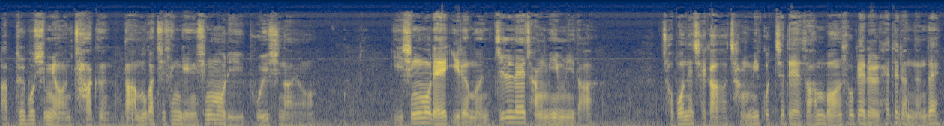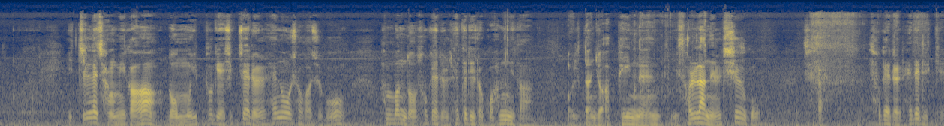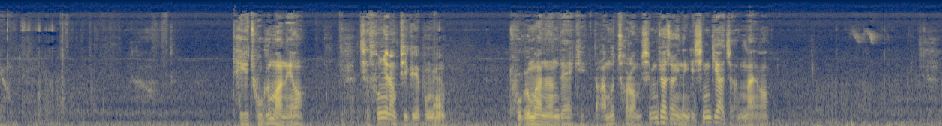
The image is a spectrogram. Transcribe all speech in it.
앞을 보시면 작은 나무같이 생긴 식물이 보이시나요? 이 식물의 이름은 찔레 장미입니다. 저번에 제가 장미꽃에 대해서 한번 소개를 해드렸는데 이 찔레 장미가 너무 이쁘게 식재를 해 놓으셔가지고 한 번 더 소개를 해드리려고 합니다. 어, 일단 이 앞에 있는 이 설란을 치우고 제가 소개를 해드릴게요. 되게 조그마네요. 제 손이랑 비교해 보면 조그마한데 이렇게 나무처럼 심겨져 있는 게 신기하지 않나요?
